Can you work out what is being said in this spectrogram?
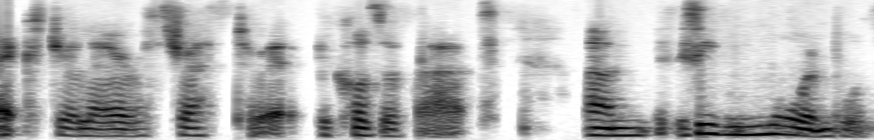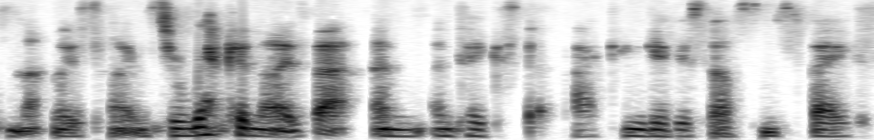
extra layer of stress to it because of that. Um, it's even more important at those times to recognize that and, and take a step back and give yourself some space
